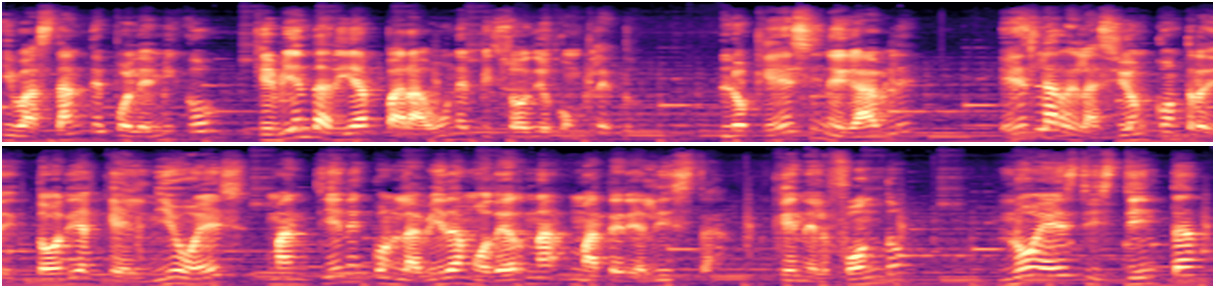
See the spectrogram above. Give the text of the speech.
y bastante polémico que bien daría para un episodio completo. Lo que es innegable es la relación contradictoria que el New Age mantiene con la vida moderna materialista, que en el fondo no es distinta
